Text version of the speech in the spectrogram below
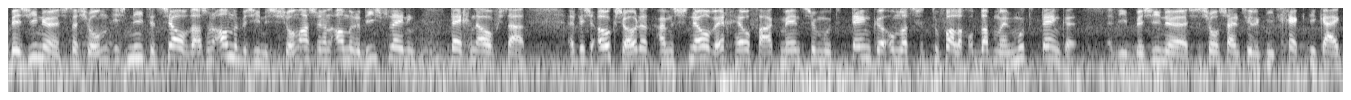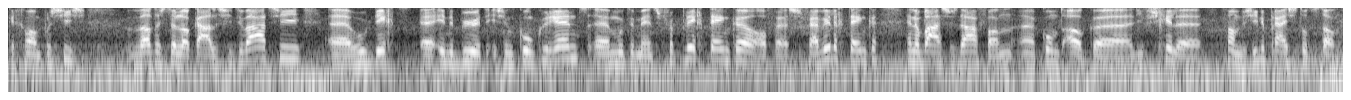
benzinestation is niet hetzelfde als een ander benzinestation als er een andere dienstverlening tegenover staat. Het is ook zo dat aan de snelweg heel vaak mensen moeten tanken omdat ze toevallig op dat moment moeten tanken. Die benzinestations zijn natuurlijk niet gek, die kijken gewoon precies wat is de lokale situatie, uh, hoe dicht uh, in de buurt is een concurrent, uh, moeten mensen verplicht tanken of ze vrijwillig tanken. En op basis daarvan komt ook die verschillen van benzineprijzen tot stand.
